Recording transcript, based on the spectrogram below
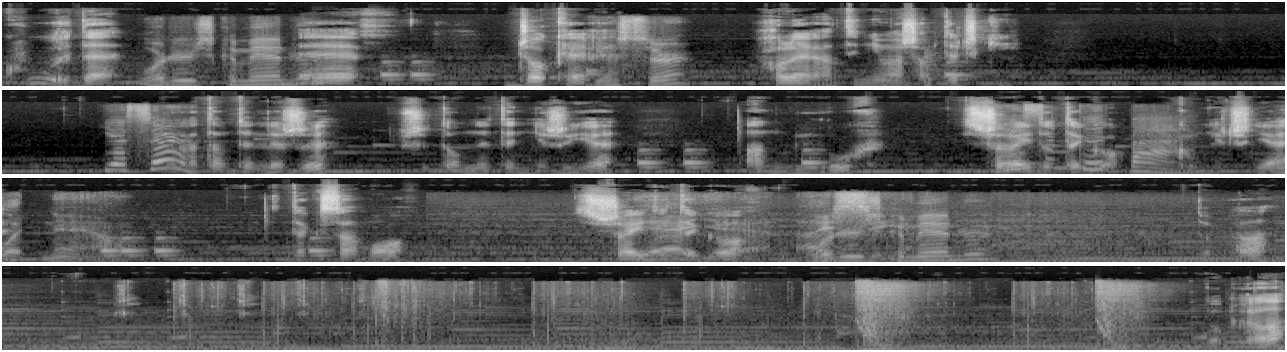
Kurde. Orders, Commander? E, Joker. Yes, sir. Cholera, ty nie masz apteczki. Yes, sir. A tamten leży. Przytomny, ten nie żyje. Anul ruch. Strzelaj do tego. Koniecznie. Tak samo. Strzelaj do tego. Dobra. Dobra.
